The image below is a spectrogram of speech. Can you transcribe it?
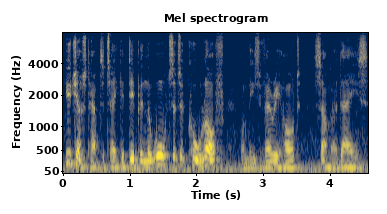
you just have to take a dip in the water to cool off on these very hot summer days.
